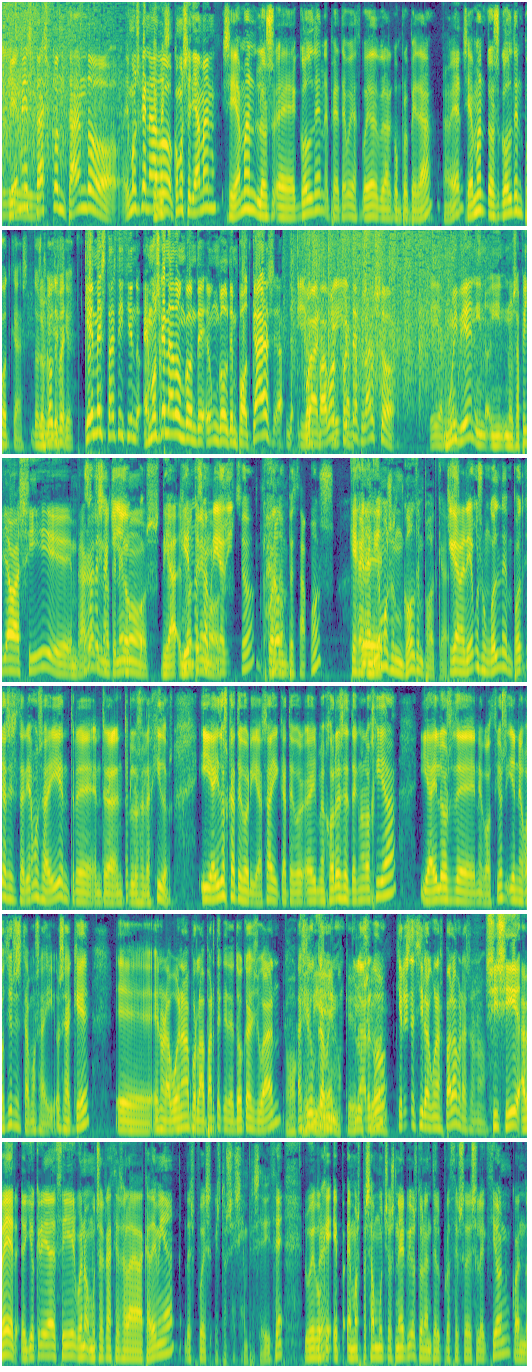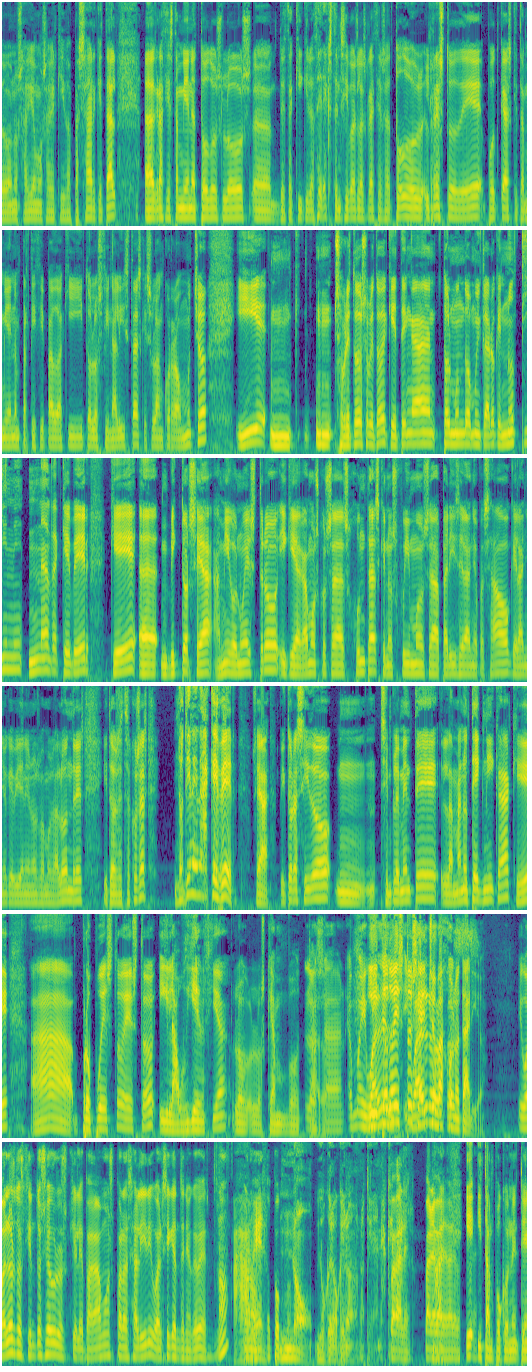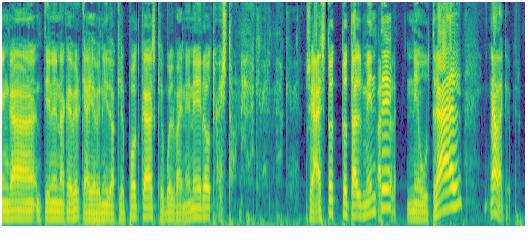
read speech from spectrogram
¿Qué me estás contando? Hemos ganado. ¿Qué me- ¿Cómo se llaman? Se llaman los eh, Golden, espérate, voy a, voy a hablar con propiedad. A ver. Se llaman los Golden Podcast Los Golden- 2018. ¿Qué me estás diciendo? ¿Hemos ganado un Golden, un Golden Podcast? Por Iván, favor, sí, fuerte aplauso. Sí. Muy bien, y, no- y nos ha pillado así eh, en bragas ¿Sabes y no aquí tenemos... ¿Quién no nos tenemos habría dicho Claro. cuando empezamos que ganaríamos un Golden Podcast. que ganaríamos un Golden Podcast y estaríamos ahí entre, entre, entre los elegidos? Y hay dos categorías, hay, catego- hay mejores de tecnología y hay los de negocios, y en negocios estamos ahí. O sea que, eh, enhorabuena por la parte que te toca, Joan. Oh, ha sido un bien, camino muy largo. ilusión. ¿Quieres decir algunas palabras o no? Sí, sí, a ver, eh, yo quería decir, bueno, muchas gracias a la academia, después, esto se, siempre se dice, luego que he- hemos pasado muchos nervios durante el proceso de selección, cuando no sabíamos a ver qué iba a pasar, qué tal, Ah, gracias también a todos los, eh, desde aquí quiero hacer extensivas las gracias a todo el resto de podcasts que también han participado aquí, todos los finalistas que se lo han currado mucho, y mm, mm, sobre todo, sobre todo, que tengan todo el mundo muy claro que no tiene nada que ver que eh, Víctor sea amigo nuestro y que hagamos cosas juntas, que nos fuimos a París el año pasado, que el año que viene nos vamos a Londres y todas estas cosas. No tiene nada que ver. O sea, Víctor ha sido mm, simplemente la mano técnica que ha propuesto esto y la audiencia, lo- los que han votado. Los han- eh, y igual todo el- esto se ha hecho bajo dos- notario. Igual los 200 euros que le pagamos para salir, igual sí que han tenido que ver, ¿no? A ver, Tampoco. no, yo creo que no, no tiene nada que Vale, ver. vale, vale, vale. Y, y tampoco tenga, tiene nada que ver que haya venido aquí el podcast, que vuelva en enero, todo esto, nada que ver, nada que ver. O sea, esto totalmente neutral, nada que ver.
